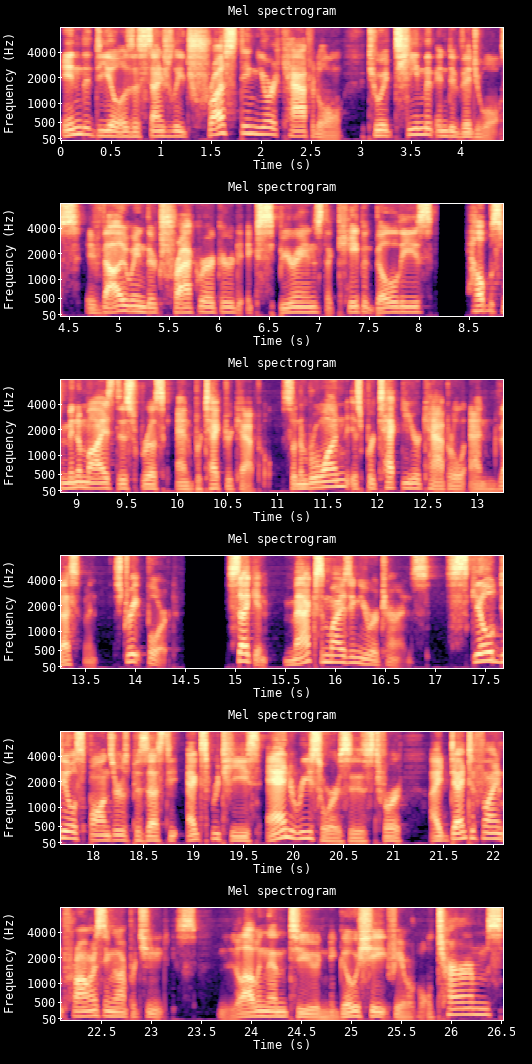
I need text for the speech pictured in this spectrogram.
in the deal is essentially trusting your capital to a team of individuals, evaluating their track record, experience, the capabilities, helps minimize this risk and protect your capital. So, number one is protecting your capital and investment. Straightforward. Second, maximizing your returns. Skilled deal sponsors possess the expertise and resources for identifying promising opportunities, allowing them to negotiate favorable terms,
